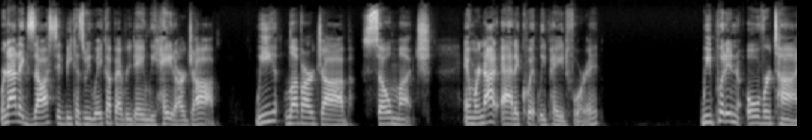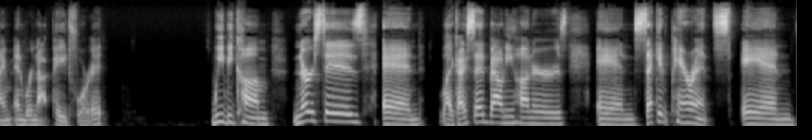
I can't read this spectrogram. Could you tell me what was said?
We're not exhausted because we wake up every day and we hate our job. We love our job so much and we're not adequately paid for it. We put in overtime and we're not paid for it we become nurses and, like I said, bounty hunters and second parents. And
